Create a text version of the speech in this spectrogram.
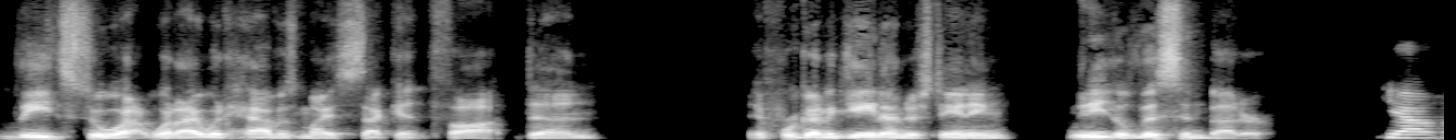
leads to what, what i would have as my second thought then. If we're going to gain understanding we need to listen better. Yeah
